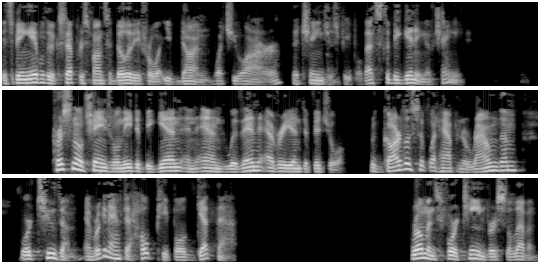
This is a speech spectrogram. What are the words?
It's being able to accept responsibility for what you've done, what you are, that changes people. That's the beginning of change. Personal change will need to begin and end within every individual, regardless of what happened around them or to them. And we're going to have to help people get that. Romans 14 verse 11.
